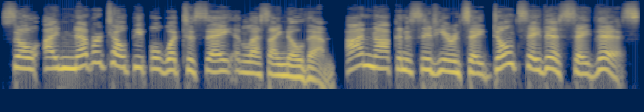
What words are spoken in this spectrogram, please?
so i never tell people what to say unless i know them i'm not going to sit here and say don't say this say this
